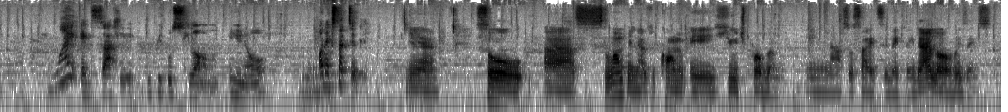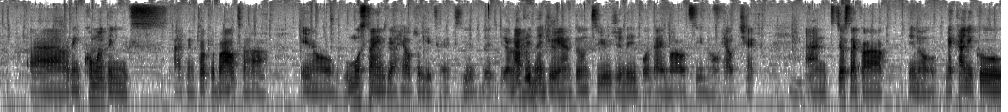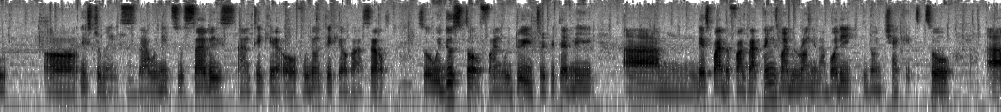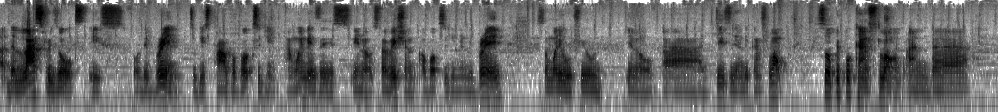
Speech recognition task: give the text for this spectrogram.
why exactly do people slum, you know, unexpectedly? Yeah. So, uh, slumping has become a huge problem in our society lately. There are a lot of reasons. Uh, I think common things I can talk about are, you know, most times they are health related. The, the, the, an average Nigerian don't usually bother about, you know, health check. Mm-hmm. And just like our, you know, mechanical uh, instruments mm-hmm. that we need to service and take care of. We don't take care of ourselves. So we do stuff and we do it repeatedly. Um, despite the fact that things might be wrong in our body, we don't check it. So uh, the last result is for the brain to be starved of oxygen. And when there's this, you know, starvation of oxygen in the brain, somebody will feel, you know, uh, dizzy and they can slump. So people can slump and uh,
